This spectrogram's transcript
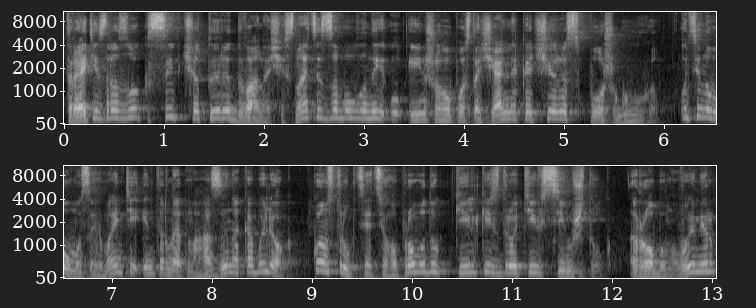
Третій зразок SIP 4 2 на 16 замовлений у іншого постачальника через пошук Google. У ціновому сегменті інтернет-магазина Кабельок. Конструкція цього проводу кількість дротів 7 штук. Робимо вимір.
